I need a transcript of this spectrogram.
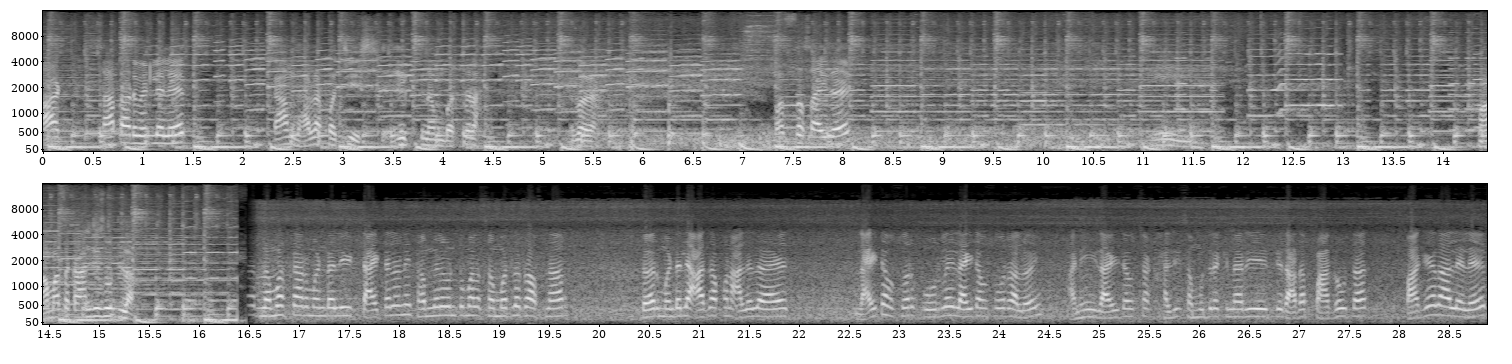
आठ सात आठ भेटलेले आहेत. काम झाला पच्चीस. एक नंबर. चला. बघा. मस्त साईज आहे. मामाचा कांजी सुटला. तर नमस्कार मंडळी टायटल आणि थंबनेलवरून तुम्हाला समजलंच असणार. तर मंडळी आज आपण आलेलो आहे लाइट हाऊसवर कोरलाई लाइट हाऊसवर आलो आहे आणि लाइट हाऊसच्या खाली समुद्रकिनारी ते दादा पागवतात. पाग्याला आलेले आहेत.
